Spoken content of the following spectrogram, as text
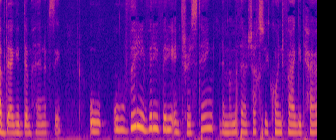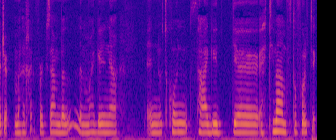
أبدأ أقدمها لنفسي و و very very very interesting لما مثلا شخص يكون فاقد حاجة. مثلا for example لما قلنا إنه تكون فاقد آه، اهتمام في طفولتك.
